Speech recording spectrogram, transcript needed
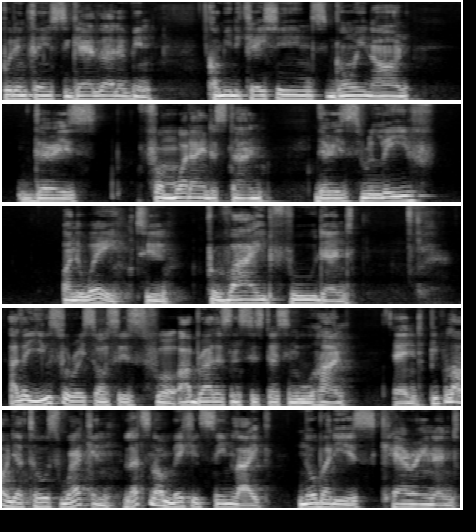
putting things together. There have been communications going on there is, from what I understand, there is relief on the way to provide food and other useful resources for our brothers and sisters in Wuhan. And people are on their toes working. Let's not make it seem like nobody is caring and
